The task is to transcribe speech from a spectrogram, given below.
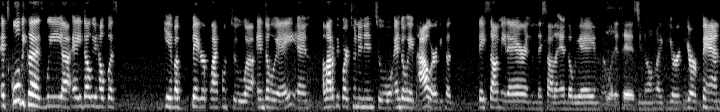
it's cool because we uh, AEW help us give a bigger platform to uh, NWA, and a lot of people are tuning in to NWA Power because they saw me there, and then they saw the NWA, and like, what is this? You know, like you're a fan,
